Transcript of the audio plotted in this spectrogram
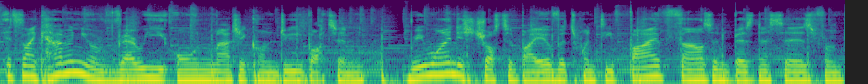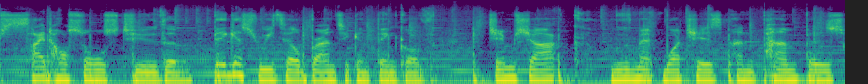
It's like having your very own magic undo button. Rewind is trusted by over 25,000 businesses from side hustles to the biggest retail brands you can think of Gymshark, Movement Watches, and Pampers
